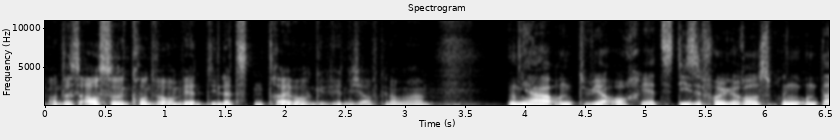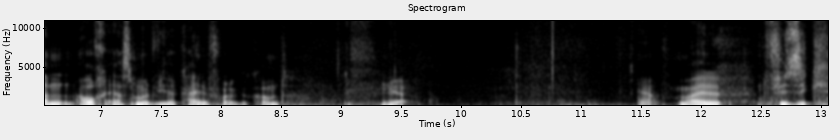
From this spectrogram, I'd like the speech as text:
Und das ist auch so ein Grund, warum wir die letzten drei Wochen gefühlt nicht aufgenommen haben. Ja, und wir auch jetzt diese Folge rausbringen und dann auch erstmal wieder keine Folge kommt. Ja. Ja, weil Physik,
